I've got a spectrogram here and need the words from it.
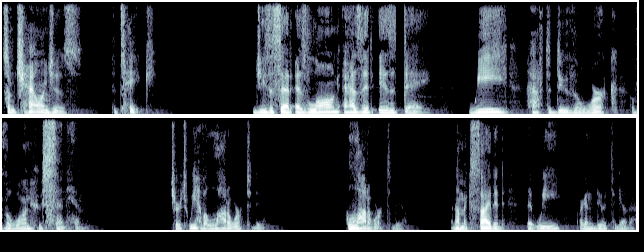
some challenges to take. Jesus said, as long as it is day, we have to do the work of the one who sent him. Church, we have a lot of work to do. A lot of work to do. And I'm excited that we are going to do it together.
